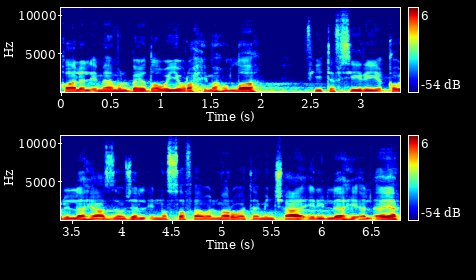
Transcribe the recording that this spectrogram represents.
قال الإمام البيضاوي رحمه الله في تفسير قول الله عز وجل إن الصفا والمروة من شعائر الله الآية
